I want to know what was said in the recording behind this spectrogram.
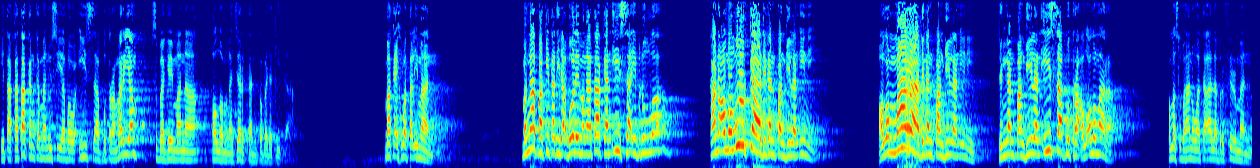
Kita katakan ke manusia bahwa Isa putra Maryam sebagaimana Allah mengajarkan kepada kita. Maka ikhwatal iman. Mengapa kita tidak boleh mengatakan Isa ibnullah? Karena Allah murka dengan panggilan ini. Allah marah dengan panggilan ini. Dengan panggilan Isa putra Allah, Allah marah. Allah Subhanahu wa taala berfirman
